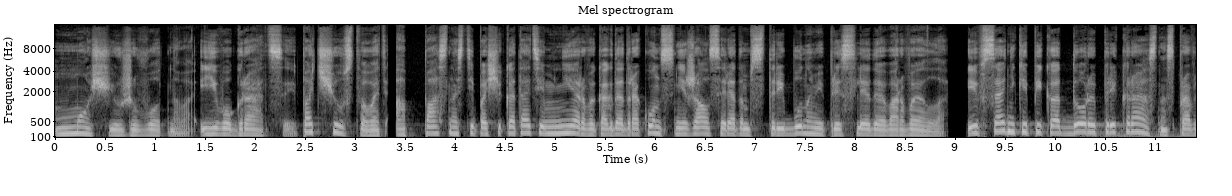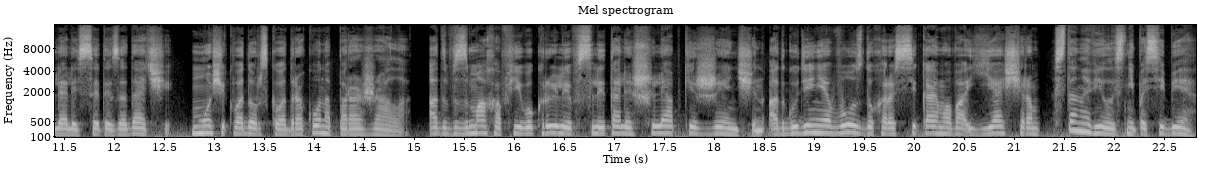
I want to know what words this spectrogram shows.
мощью животного, его грацией, почувствовать опасность и пощекотать им нервы, когда дракон снижался рядом с трибунами, преследуя Варвелла. И всадники Пикадоры прекрасно справлялись с этой задачей. Мощь эквадорского дракона поражала. От взмахов его крыльев слетали шляпки женщин, от гудения воздуха, рассекаемого ящером, становилось не по себе.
